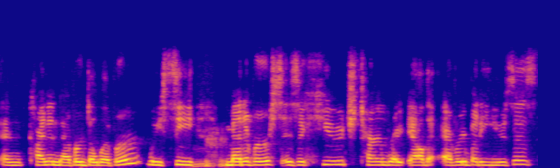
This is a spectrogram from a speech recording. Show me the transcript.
and kind of never deliver. We see mm-hmm. metaverse is a huge term right now that everybody uses.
